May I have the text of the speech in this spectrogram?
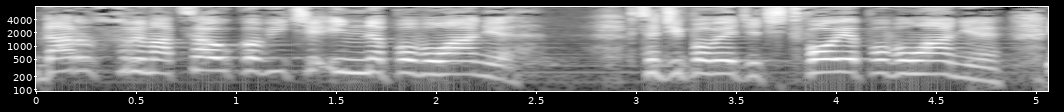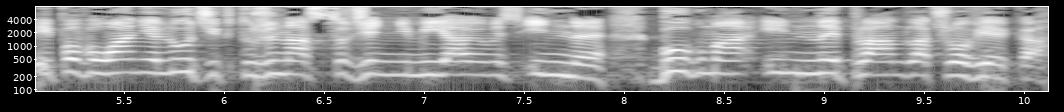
Naród, który ma całkowicie inne powołanie. Chcę Ci powiedzieć, Twoje powołanie i powołanie ludzi, którzy nas codziennie mijają, jest inne. Bóg ma inny plan dla człowieka.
